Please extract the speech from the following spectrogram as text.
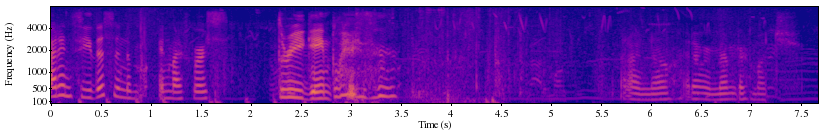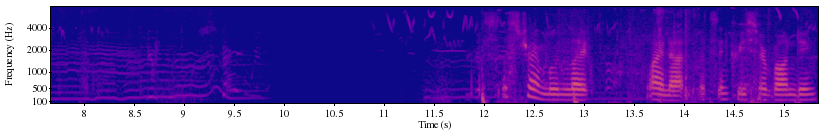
I didn't see this in the in my first three gameplays. I don't know. I don't remember much. Let's, let's try Moonlight. Why not? Let's increase our bonding.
